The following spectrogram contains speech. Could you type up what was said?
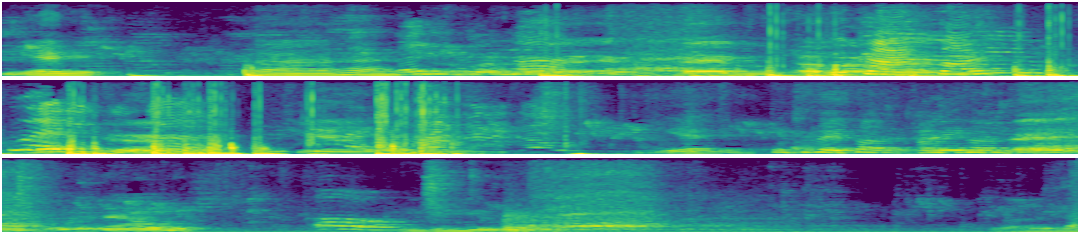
Yeah. Uh-huh. Ladies Remember design. that extra tab you was talking What kind, son? Ladies. Yeah. Yeah. What you say, son? I mean, huh? tab you put down. You Oh. can use it. Oh. Oh, sister, Y'all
